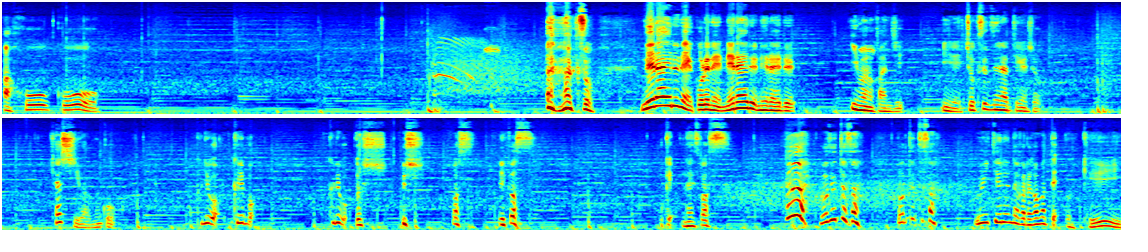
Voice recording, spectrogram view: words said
あ方向あくそ狙えるね。これね狙える狙える。今の感じ。いいね。直接狙っていきましょう。キャッシーは向こう。クリボクリボクリボよしよし。パス。いいパス。オッケーナイスパス。ああロゼッタさんロゼッタさん浮いてるんだから頑張って。オッケー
